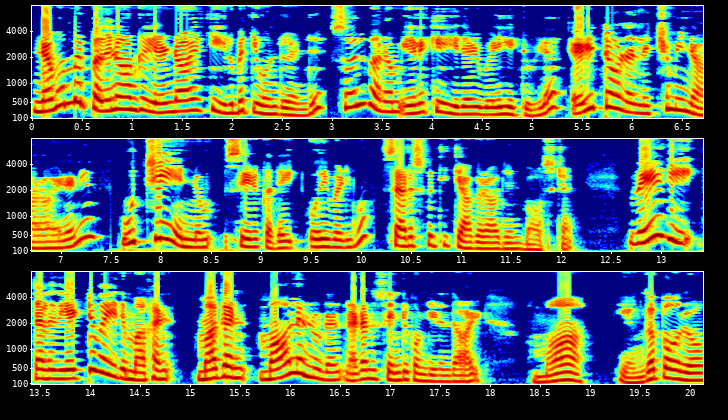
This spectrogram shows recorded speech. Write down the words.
நவம்பர் பதினான்கு இரண்டாயிரத்தி இருபத்தி ஒன்று அன்று சொல்வரம் இலக்கிய இதழ் வெளியிட்டுள்ள எழுத்தாளர் லட்சுமி நாராயணனின் உச்சி என்னும் சிறுகதை ஒலிவடிவம் சரஸ்வதி தியாகராஜன் பாஸ்டன். வேதி தனது எட்டு வயது மகன் மகன் மாலனுடன் நடந்து சென்று கொண்டிருந்தாள். அம்மா எங்க போறோம்?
